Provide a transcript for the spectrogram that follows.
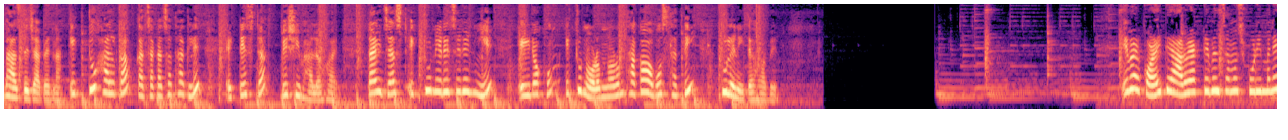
ভাজতে যাবে না। একটু হালকা কাঁচা কাঁচা থাকলে এর টেস্টটা বেশি ভালো হয়। তাই জাস্ট একটু নেড়ে চেড়ে নিয়ে এই রকম একটু নরম নরম থাকা অবস্থাতেই তুলে নিতে হবে। এবার কড়াইতে আরও এক টেবিল চামচ পরিমাণে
